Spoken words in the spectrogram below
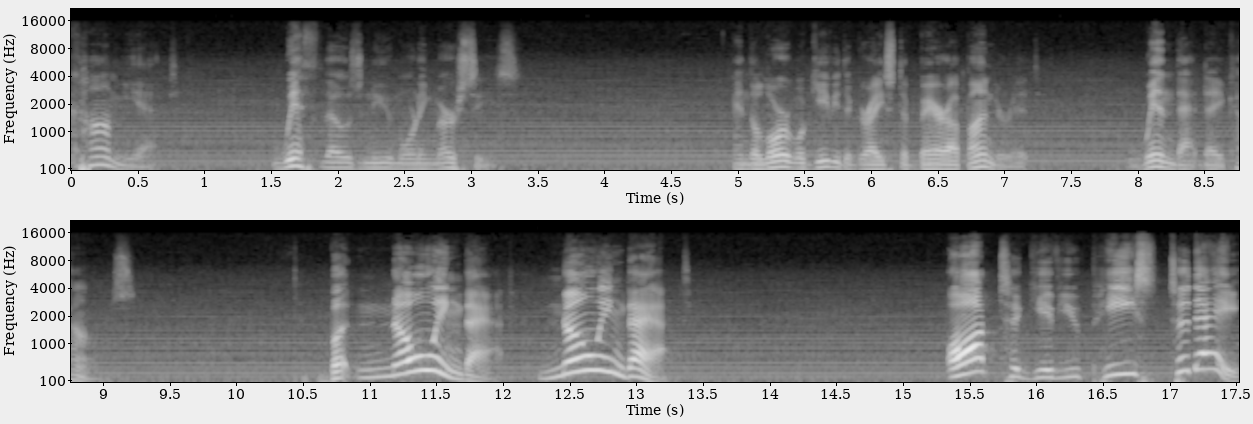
come yet with those new morning mercies. And the Lord will give you the grace to bear up under it when that day comes. But knowing that, knowing that, ought to give you peace today.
